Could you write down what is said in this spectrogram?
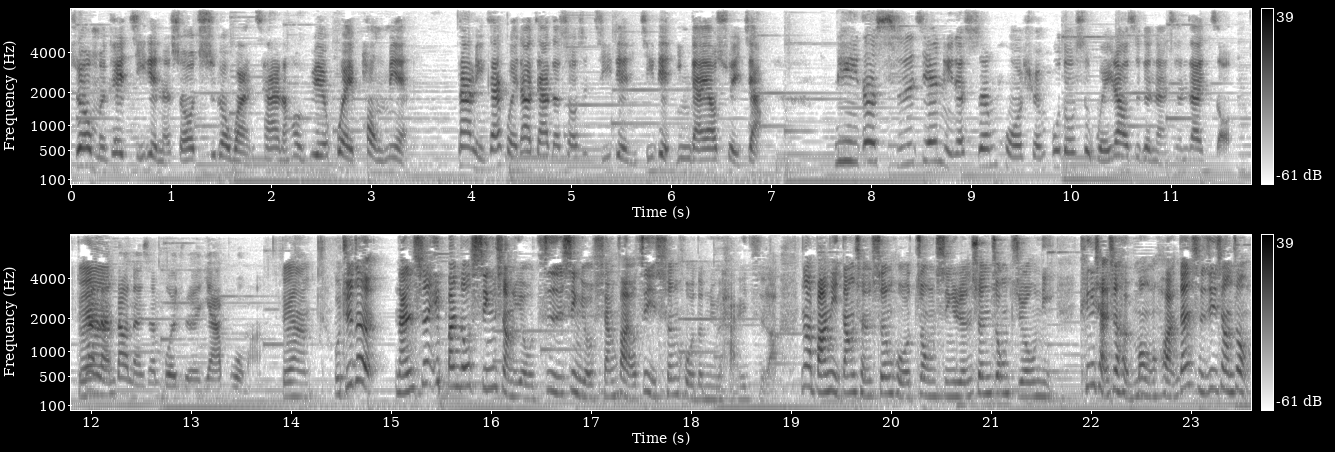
所以我们可以几点的时候吃个晚餐，然后约会碰面。那你再回到家的时候是几点？几点应该要睡觉？你的时间、你的生活全部都是围绕这个男生在走，对啊，那难道男生不会觉得压迫吗？对啊，我觉得男生一般都欣赏有自信、有想法、有自己生活的女孩子啦。那把你当成生活重心，人生中只有你，听起来是很梦幻，但实际上这种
